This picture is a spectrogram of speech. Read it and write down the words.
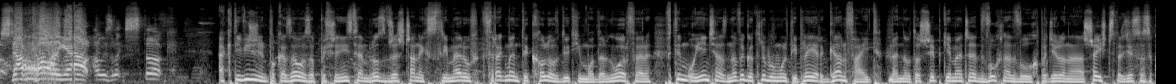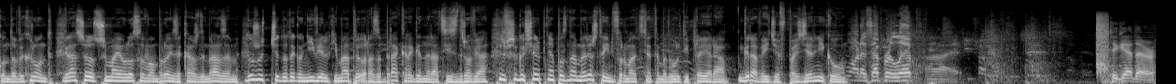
Stop calling out! I was like stuck. Activision pokazało za pośrednictwem rozwrzeszczanych screamerów fragmenty Call of Duty Modern Warfare, w tym ujęcia z nowego trybu multiplayer Gunfight. Będą to szybkie mecze dwóch na dwóch, podzielone na 6 40-sekundowych rund. Gracze otrzymają losową broń za każdym razem. Dorzućcie do tego niewielkie mapy oraz brak regeneracji zdrowia. 1 sierpnia poznamy resztę informacji na temat multiplayera. Gra wyjdzie w październiku. Together,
